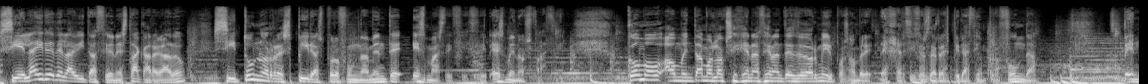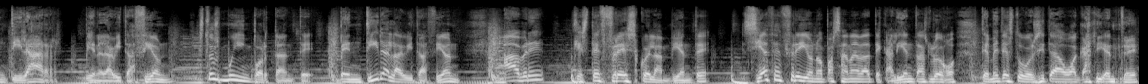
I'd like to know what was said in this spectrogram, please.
Si el aire de la habitación está cargado, si tú no respiras profundamente, es más difícil, es menos fácil. ¿Cómo aumentamos la oxigenación antes de dormir? Pues hombre, ejercicios de respiración profunda, ventilar bien la habitación. Esto es muy importante. Ventila la habitación. Abre que esté fresco el ambiente si hace frío no pasa nada, te calientas luego, te metes tu bolsita de agua caliente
